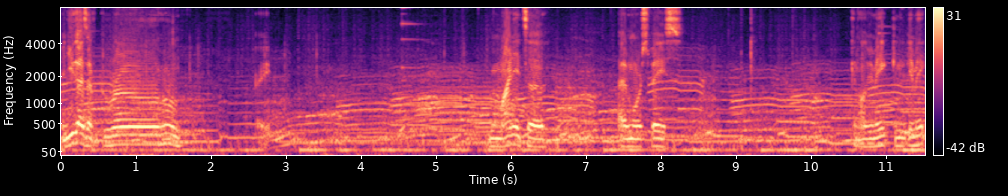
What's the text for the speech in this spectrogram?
And you guys have grown! Right. We might need to add more space. Can all of you make? Can you get make?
